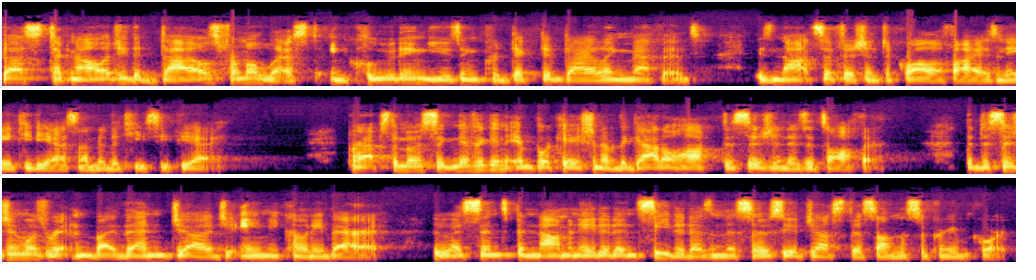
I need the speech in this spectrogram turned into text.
Thus, technology that dials from a list, including using predictive dialing methods, is not sufficient to qualify as an ATDS under the TCPA. Perhaps the most significant implication of the Gadelhak decision is its author. The decision was written by then Judge Amy Coney Barrett, who has since been nominated and seated as an Associate Justice on the Supreme Court.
